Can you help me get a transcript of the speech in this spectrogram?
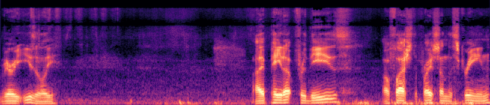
very easily. I paid up for these. I'll flash the price on the screen.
